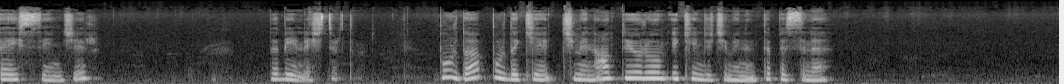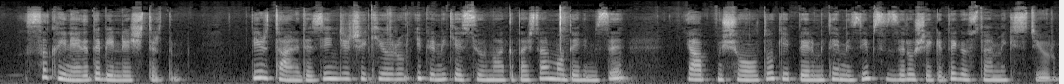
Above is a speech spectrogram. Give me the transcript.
Beş zincir ve birleştirdim. Burada buradaki çimeni atlıyorum. ikinci çimenin tepesine sık iğneyle de birleştirdim. Bir tane de zincir çekiyorum. ipimi kesiyorum arkadaşlar. Modelimizi yapmış olduk. İplerimi temizleyip sizlere o şekilde göstermek istiyorum.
